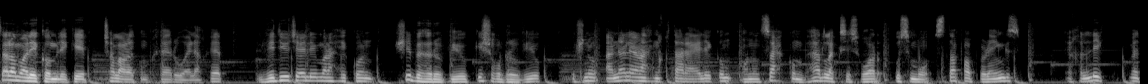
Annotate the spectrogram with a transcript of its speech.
السلام عليكم l'équipe. إن شاء الله راكم بخير وعلى خير. الفيديو تاع اليوم راح يكون شبه review كي شغل review. وشنو؟ أنا اللي راح نقترح عليكم وننصحكم بهذا الأكسسوار اسمه step up rings يخليك ما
